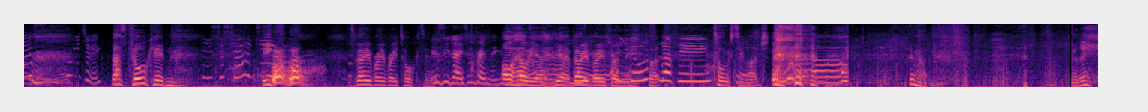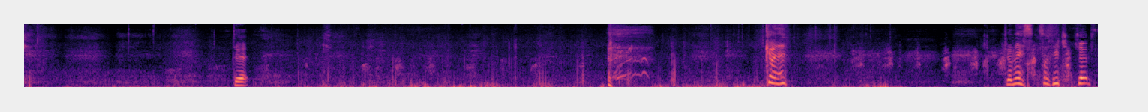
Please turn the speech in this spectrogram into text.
are you doing? That's talking. He's just chatting. He, he's very, very, very talkative. Is he nice and friendly? Oh, hell yeah. Yeah, very, very friendly, Hello, but- Fluffy. Talks too much. Oh. Come on. Ready? Do it. Come on then. Do you want this? Sausage, chips?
